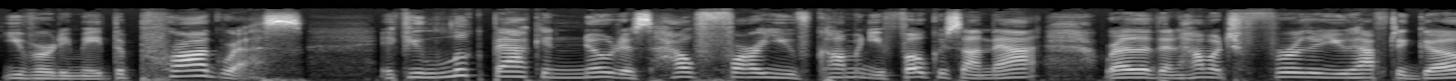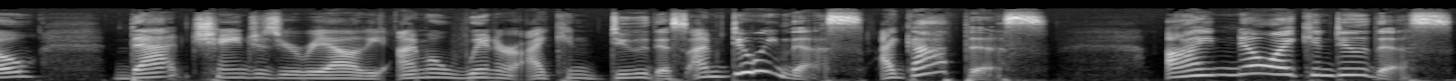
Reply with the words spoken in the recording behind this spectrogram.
you've already made, the progress. If you look back and notice how far you've come and you focus on that rather than how much further you have to go, that changes your reality. I'm a winner. I can do this. I'm doing this. I got this. I know I can do this.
